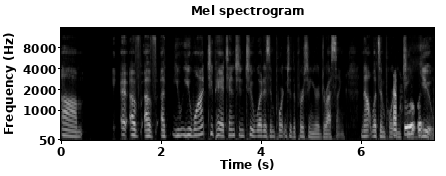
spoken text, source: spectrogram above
Um, of of uh, you you want to pay attention to what is important to the person you're addressing, not what's important Absolutely. to you.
